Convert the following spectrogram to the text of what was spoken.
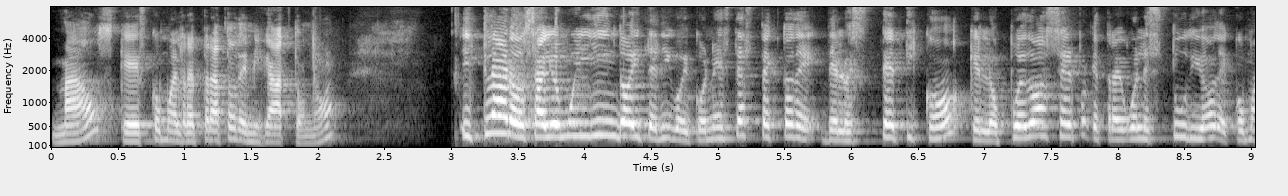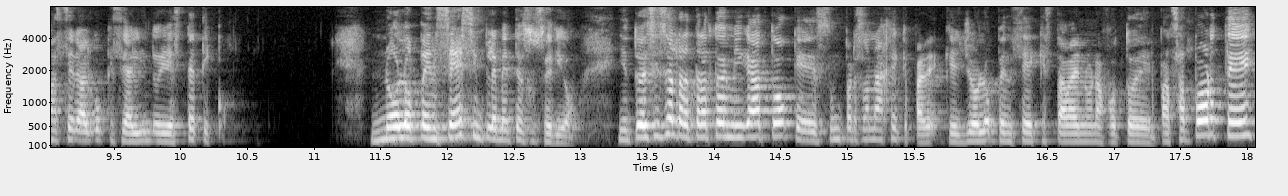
mouse, que es como el retrato de mi gato, ¿no? Y claro, salió muy lindo y te digo, y con este aspecto de, de, lo estético, que lo puedo hacer porque traigo el estudio de cómo hacer algo que sea lindo y estético. No lo pensé, simplemente sucedió. Y entonces hice el retrato de mi gato, que es un personaje que, que yo lo pensé que estaba en una foto del pasaporte,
